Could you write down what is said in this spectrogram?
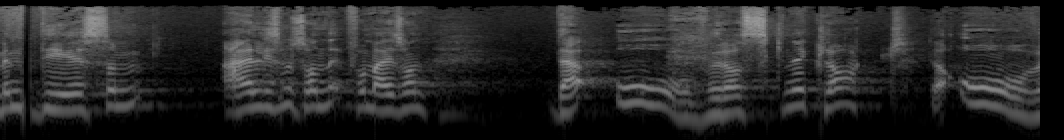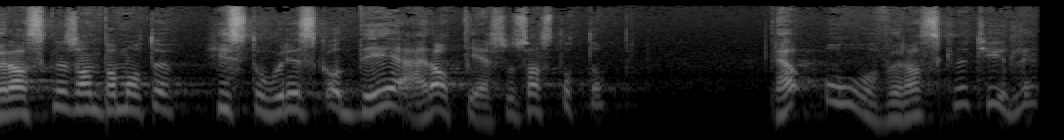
Men det som er liksom sånn, for meg sånn Det er overraskende klart. Det er overraskende sånn på en måte historisk, og det er at Jesus har stått opp. Det er overraskende tydelig.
